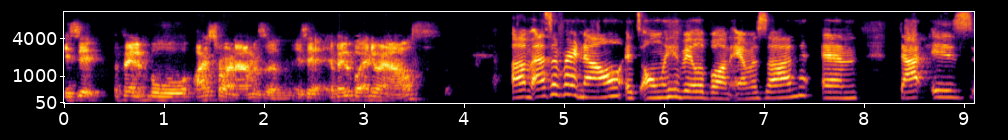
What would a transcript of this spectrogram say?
is it available? I saw it on Amazon. Is it available anywhere else? Um, as of right now, it's only available on Amazon, and that is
